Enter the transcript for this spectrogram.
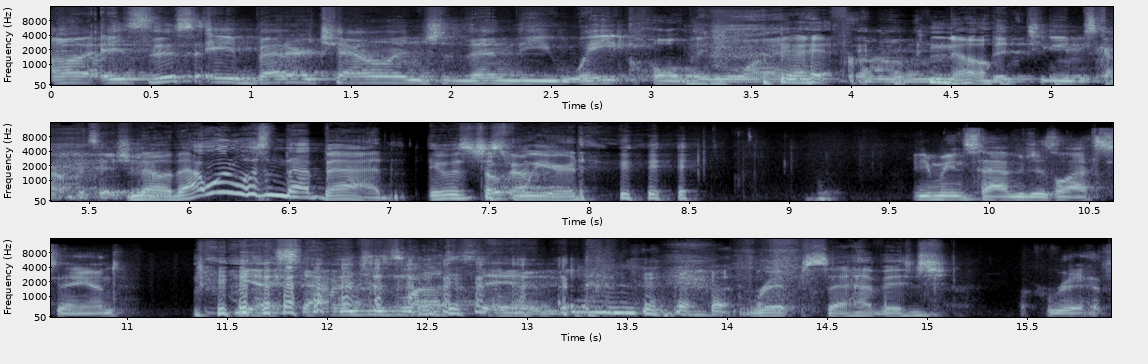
Uh, is this a better challenge than the weight holding one from No. the team's competition? No, that one wasn't that bad. It was just Okay. weird. You mean Savage's Last Stand? yeah, Savage's last stand. Rip Savage. Rip.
